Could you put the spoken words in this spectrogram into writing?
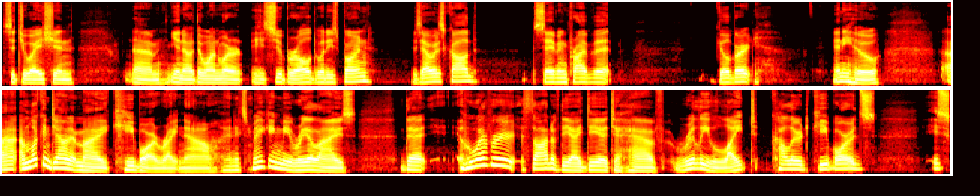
situation. Um, you know, the one where he's super old when he's born. Is that what it's called? Saving Private Gilbert. Anywho, uh, I'm looking down at my keyboard right now, and it's making me realize that whoever thought of the idea to have really light colored keyboards is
